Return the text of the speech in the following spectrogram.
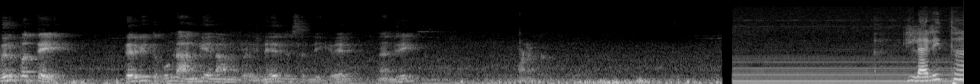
விருப்பத்தை தெரிவித்துக் கொண்டு அங்கே நான் உங்களை நேரில் சந்திக்கிறேன். நன்றி. வணக்கம். லலிதா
